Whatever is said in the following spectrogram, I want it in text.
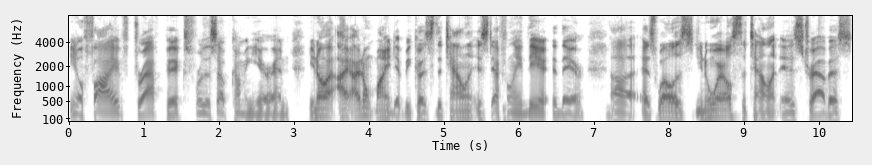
you know, five draft picks for this upcoming year. And you know, I, I don't mind it because the talent is definitely there, there, uh, as well as you know where else the talent is, Travis.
